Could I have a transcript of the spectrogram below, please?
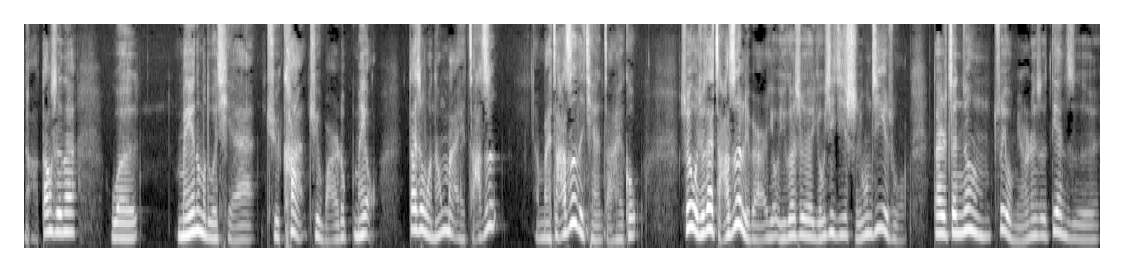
啊。当时呢，我没那么多钱去看去玩都没有，但是我能买杂志，买杂志的钱咱还够。所以我就在杂志里边有一个是游戏机使用技术，但是真正最有名的是电子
